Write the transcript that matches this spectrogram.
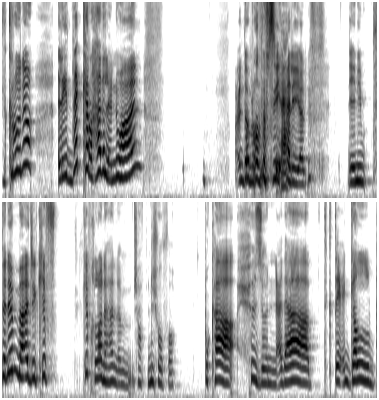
تذكرونه؟ اللي يتذكر هذا العنوان عنده أمراض نفسية حاليا. يعني فيلم ما أجي كيف كيف خلونا هلا نشوفه. بكاء حزن عذاب تقطيع قلب.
